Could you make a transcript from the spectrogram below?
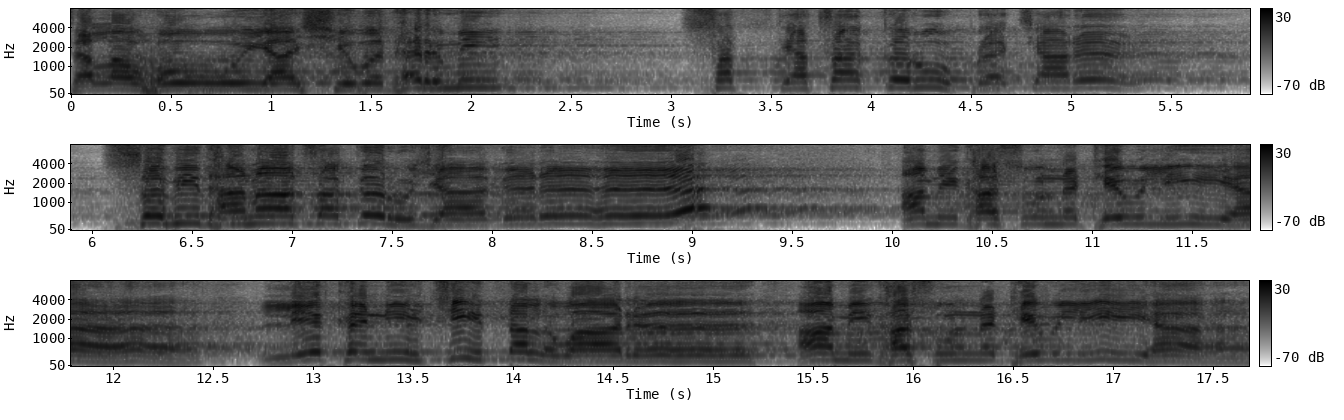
चला हो या शिवधर्मी. सत्याचा करू प्रचार संविधानाचा करू जागर. आम्ही घासून ठेवली या लेखनीची तलवार आम्ही घासून ठेवली या.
